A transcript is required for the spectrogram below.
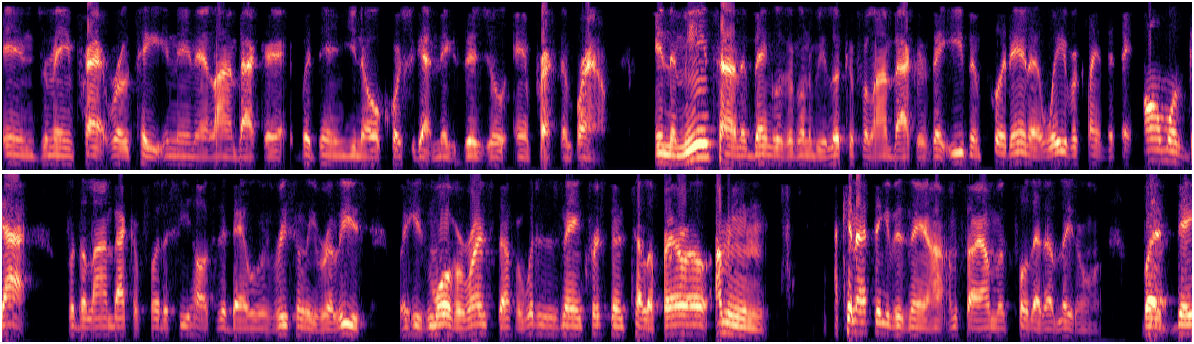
and Jermaine Pratt rotating in at linebacker, but then, you know, of course you got Nick Vigil and Preston Brown. In the meantime, the Bengals are going to be looking for linebackers. They even put in a waiver claim that they almost got for the linebacker for the Seahawks that, that was recently released, but he's more of a run stuffer. What is his name? Christian Telefero? I mean, I cannot think of his name. I, I'm sorry. I'm to pull that up later on. But they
